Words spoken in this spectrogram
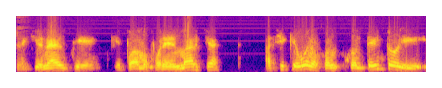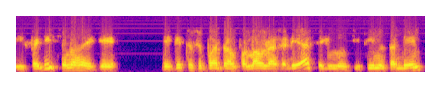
regional, que, podamos poner en marcha. Así que bueno, contento y, feliz ¿no? de que de que esto se pueda transformar en una realidad. Seguimos insistiendo también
